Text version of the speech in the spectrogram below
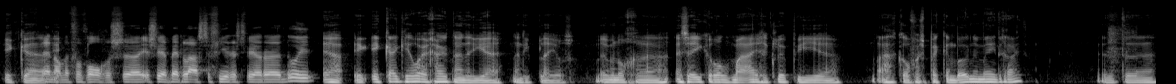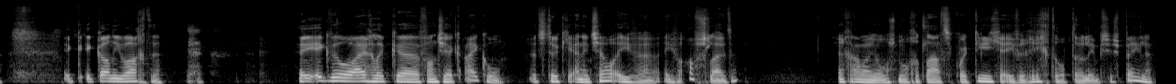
Ik, uh, en dan ik, vervolgens is weer bij de laatste vier is het weer doei. Ja, ik, ik kijk heel erg uit naar die, naar die play-offs. We hebben nog, en zeker rond mijn eigen club, die eigenlijk al voor spek en bonen meedraait. Ik, ik kan niet wachten. Hey, ik wil eigenlijk van Jack Eichel het stukje NHL even, even afsluiten. En gaan wij ons nog het laatste kwartiertje even richten op de Olympische Spelen.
